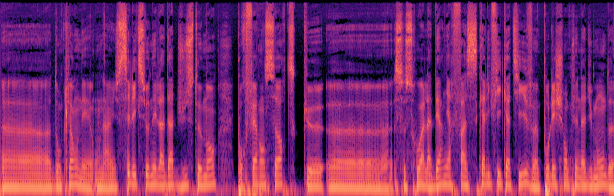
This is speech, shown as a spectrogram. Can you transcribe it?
Donc là, on, est, on a sélectionné la date justement pour faire en sorte que ce soit la dernière phase qualificative pour les championnats du monde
